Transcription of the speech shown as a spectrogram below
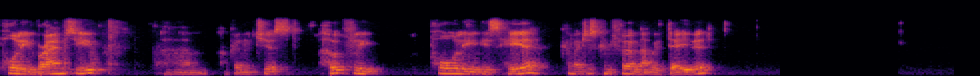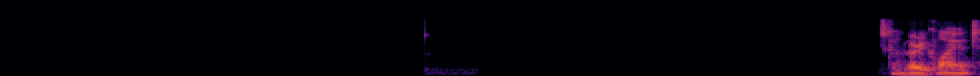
Pauline Brown to you. Um, I'm going to just hopefully Pauline is here. Can I just confirm that with David? It's gone very quiet.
